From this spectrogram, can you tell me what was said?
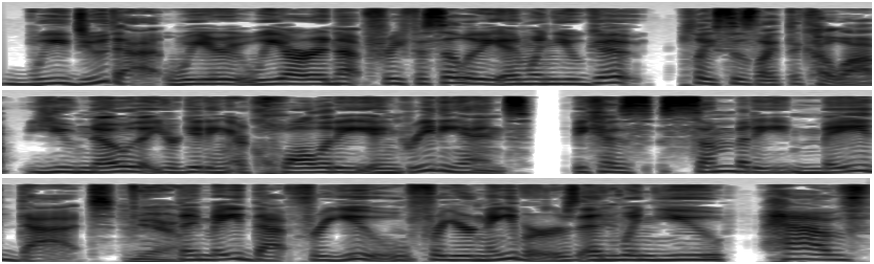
we do that. We are, we are a nut free facility. And when you get places like the co-op, you know that you're getting a quality ingredient because somebody made that. Yeah. They made that for you, for your neighbors. And when you have,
